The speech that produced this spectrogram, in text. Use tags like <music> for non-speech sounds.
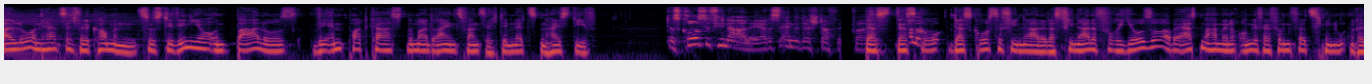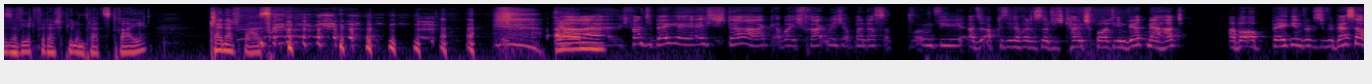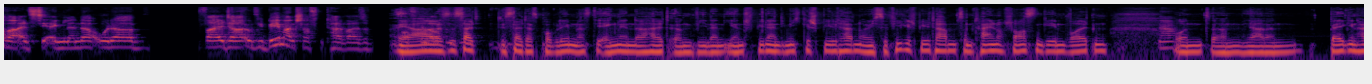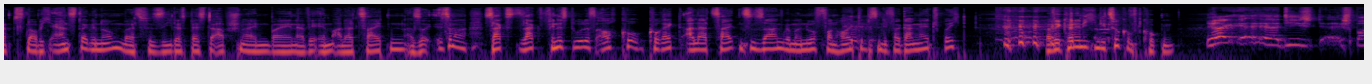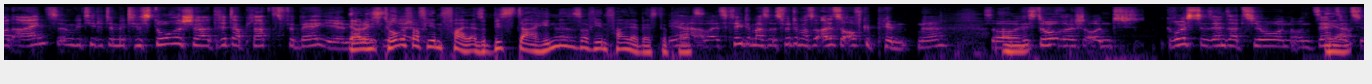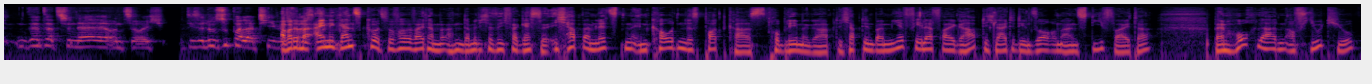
Hallo und herzlich willkommen zu Stevenio und Barlos WM-Podcast Nummer 23, dem letzten. Hi Steve. Das große Finale, ja, das Ende der Staffel quasi. Das, das, gro das große Finale, das Finale Furioso, aber erstmal haben wir noch ungefähr 45 Minuten reserviert für das Spiel um Platz 3. Kleiner Spaß. <laughs> ja, ähm, ich fand die Belgier ja echt stark, aber ich frage mich, ob man das irgendwie, also abgesehen davon, dass es natürlich keinen sportlichen Wert mehr hat, aber ob Belgien wirklich so viel besser war als die Engländer oder weil da irgendwie B-Mannschaften teilweise. Ja, das ist halt, ist halt das Problem, dass die Engländer halt irgendwie dann ihren Spielern, die nicht gespielt hatten oder nicht so viel gespielt haben, zum Teil noch Chancen geben wollten. Ja. Und ähm, ja, dann Belgien hat es, glaube ich, ernster genommen, weil es für sie das beste Abschneiden bei einer WM aller Zeiten. Also ist immer, sagst, sag, findest du das auch ko korrekt, aller Zeiten zu sagen, wenn man nur von heute <laughs> bis in die Vergangenheit spricht? weil wir können ja nicht in die Zukunft gucken. Ja, äh, die Sport 1 irgendwie titelte mit historischer dritter Platz für Belgien. Ja, oder historisch auf jeden Fall. Also bis dahin ja. ist es auf jeden Fall der beste Platz. Ja, aber es klingt immer so, es wird immer so alles so aufgepimpt, ne? So um, ähm. historisch und größte Sensation und sensation ja. sensationell und so. Ich, diese Superlative. Aber warte mal, eine ganz kurz, bevor wir weitermachen, damit ich das nicht vergesse. Ich habe beim letzten Encoden des Podcasts Probleme gehabt. Ich habe den bei mir fehlerfrei gehabt. Ich leite den so auch immer an Steve weiter. Beim Hochladen auf YouTube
